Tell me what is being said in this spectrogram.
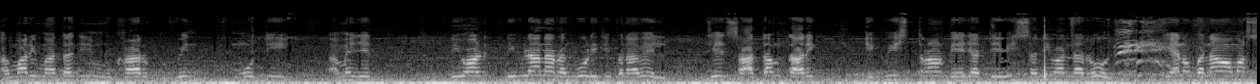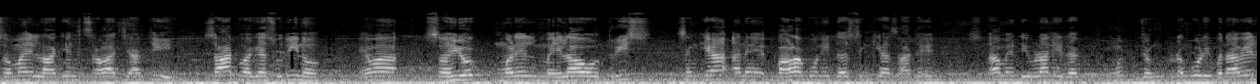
અમારી માતાજીની મુખારવિંદ મૂર્તિ અમે જે દિવાળ દીવડાના રંગોળીથી બનાવેલ જે સાતમ તારીખ એકવીસ ત્રણ બે હજાર ત્રેવીસ શનિવારના રોજ જેનો બનાવવામાં સમય લાગેલ સાડા ચારથી સાત વાગ્યા સુધીનો એમાં સહયોગ મળેલ મહિલાઓ ત્રીસ સંખ્યા અને બાળકોની દસ સંખ્યા સાથે અમે દીવડાની રંગોળી બનાવેલ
